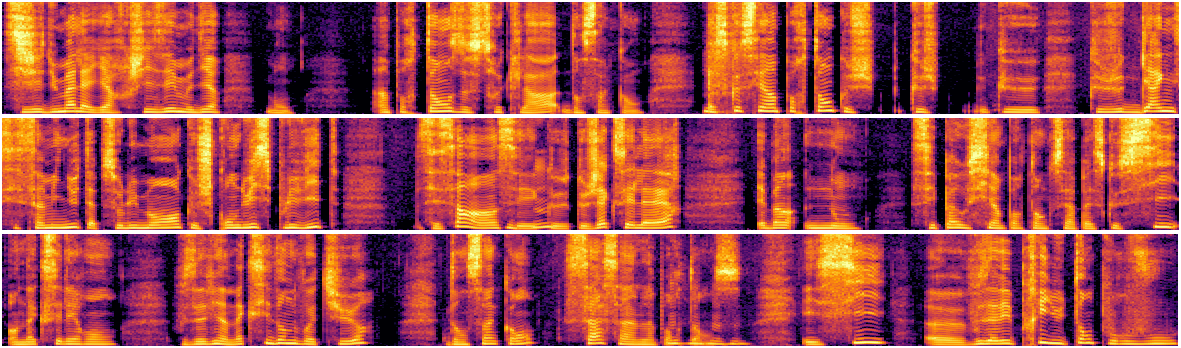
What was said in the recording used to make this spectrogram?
si j'ai du mal à hiérarchiser, me dire, bon, importance de ce truc-là dans cinq ans. Est-ce que c'est important que je, que, je, que, que je gagne ces cinq minutes absolument, que je conduise plus vite? C'est ça, hein, c'est mhm. que, j'accélère. Eh ben non, c'est pas aussi important que ça parce que si en accélérant vous avez un accident de voiture, dans cinq ans, ça, ça a de l'importance. Mhm, mhm, Et si euh, vous avez pris du temps pour vous,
